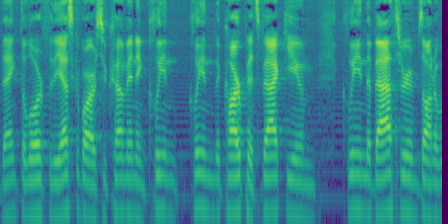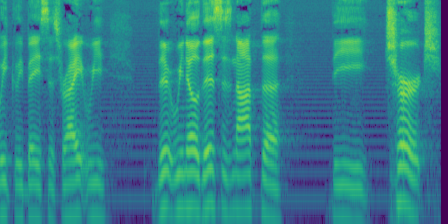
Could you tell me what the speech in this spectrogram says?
thank the Lord for the Escobars who come in and clean, clean the carpets, vacuum, clean the bathrooms on a weekly basis, right? We, th- we know this is not the, the church,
